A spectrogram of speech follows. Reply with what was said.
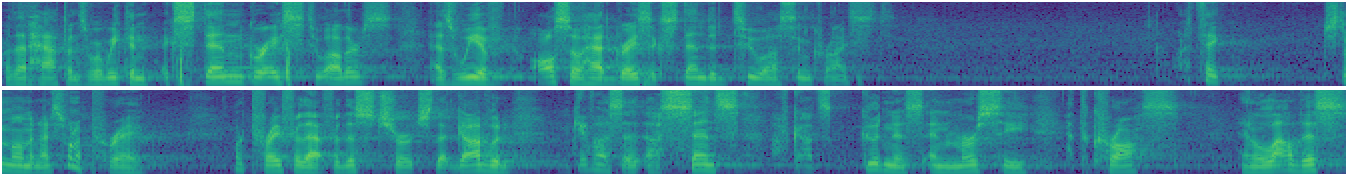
where that happens, where we can extend grace to others as we have also had grace extended to us in Christ take just a moment. I just want to pray. I want to pray for that, for this church, that God would give us a, a sense of God's goodness and mercy at the cross and allow this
